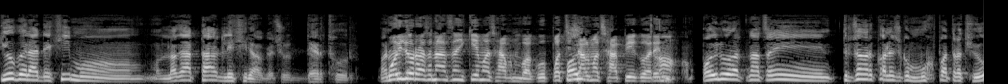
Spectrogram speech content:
त्यो बेलादेखि म लगातार लेखिरहेको छु धेर थोर। पहिलो रचना चाहिँ केमा छाप्नु भएको? पच्चिस सालमा छापिएको अरे पहिलो रचना चाहिँ त्रिचन्द्र कलेजको मुखपत्र थियो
